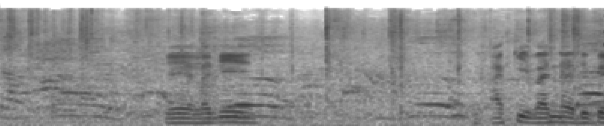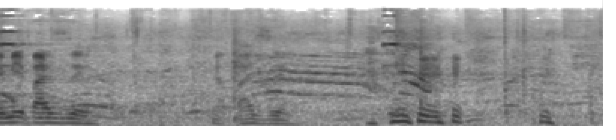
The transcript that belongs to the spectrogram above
Satu. Okey, lagi. Akid mana dia ambil puzzle. Nak puzzle.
